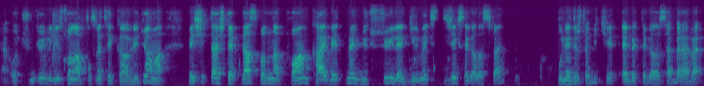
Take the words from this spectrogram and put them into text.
Yani o çünkü ligin son haftasına tekabül ediyor ama Beşiktaş deplasmanına puan kaybetme lüksüyle girmek isteyecekse Galatasaray bu nedir tabii ki? Elbette Galatasaray beraber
